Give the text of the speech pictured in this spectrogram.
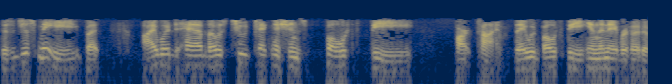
this is just me, but I would have those two technicians both be part-time. They would both be in the neighborhood of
